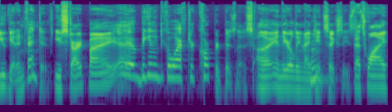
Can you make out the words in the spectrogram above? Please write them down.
you get inventive. You start by uh, beginning to go after corporate business uh, in the early 1960s. That's why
